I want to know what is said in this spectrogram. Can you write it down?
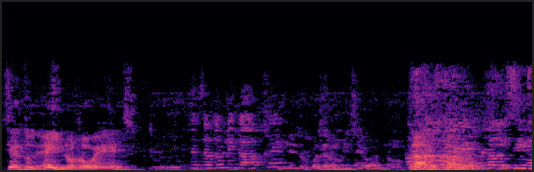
¿cierto? Ey, no robes. ¿te estás obligado a qué? Eso puede ser omisión, ¿no? Claro, claro. si lo.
